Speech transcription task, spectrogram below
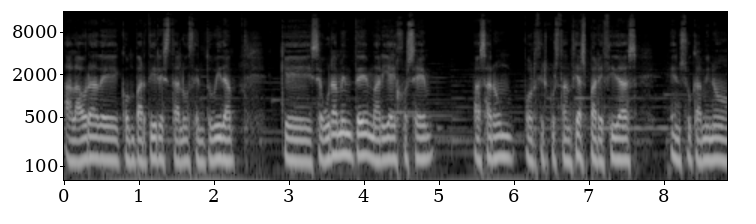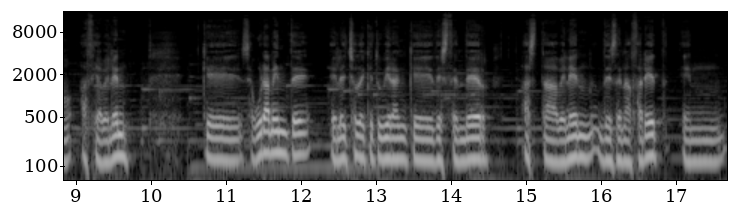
a la hora de compartir esta luz en tu vida que seguramente María y José pasaron por circunstancias parecidas en su camino hacia Belén que seguramente el hecho de que tuvieran que descender hasta Belén desde Nazaret en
